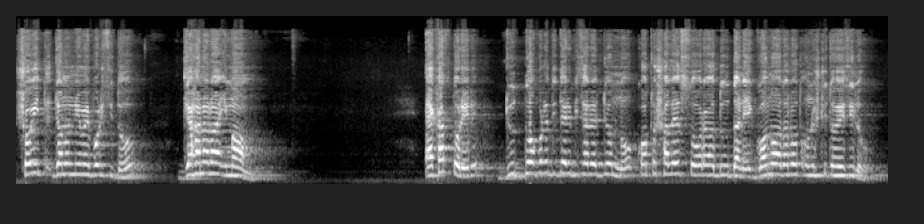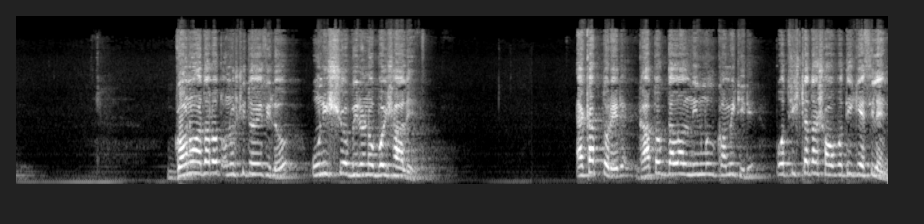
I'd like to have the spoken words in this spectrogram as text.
শহীদ জননী পরিচিত জাহানারা ইমাম। একাত্তরের যুদ্ধ অপরাধীদের বিচারের জন্য কত সালে সোহরাওয়ার্দী উদ্যানে গণ আদালত অনুষ্ঠিত হয়েছিল? গণ আদালত অনুষ্ঠিত হয়েছিল উনিশশো বিরানব্বই সালে। একাত্তরের ঘাতক দালাল নির্মূল কমিটির প্রতিষ্ঠাতা সভাপতি কে ছিলেন?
